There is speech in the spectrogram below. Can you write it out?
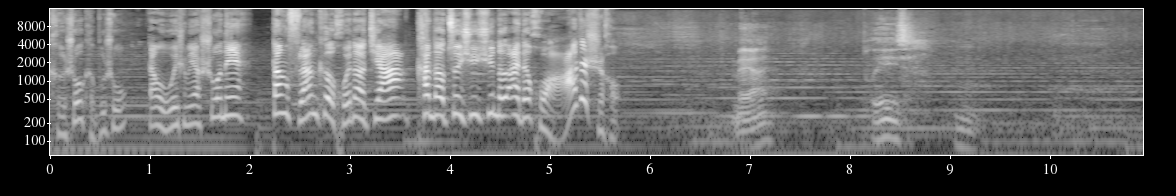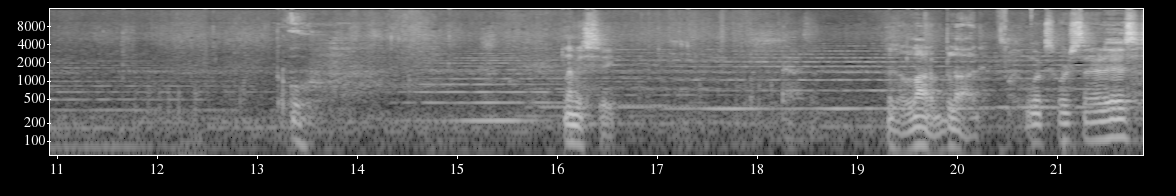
可说可不说。但我为什么要说呢？当弗兰克回到家，看到醉醺醺的爱德华的时候，May I, please? Ooh. Let me see. There's a lot of blood. Looks worse than it is.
